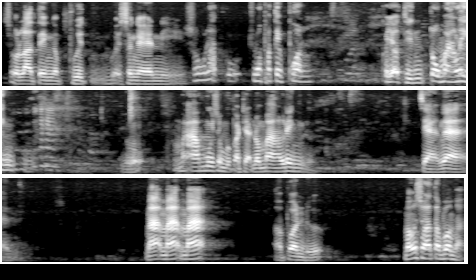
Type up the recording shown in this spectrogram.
salate ngebut mbok sengeni. Salat kok cuma pate pon. Kaya dinto maling. Yo. maamu sembuh pada no maling. Jangan. Mak, mak, mak. Apa nduk? Mau sholat apa, mak?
